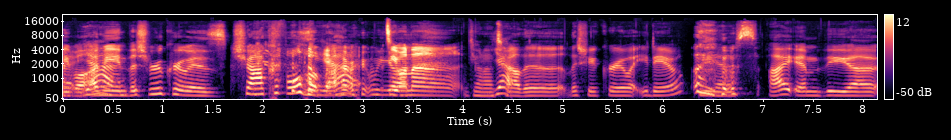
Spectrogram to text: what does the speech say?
table. I mean, the Shrew Crew is chock full of yeah. we do you wanna do you wanna Yeah. tell the the shoe crew what you do? yes, I am the uh,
